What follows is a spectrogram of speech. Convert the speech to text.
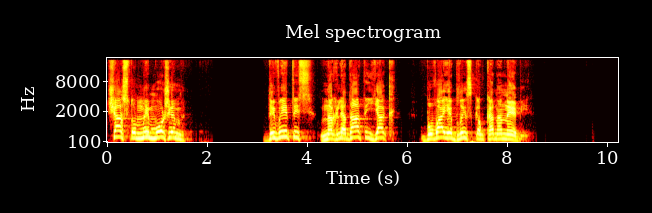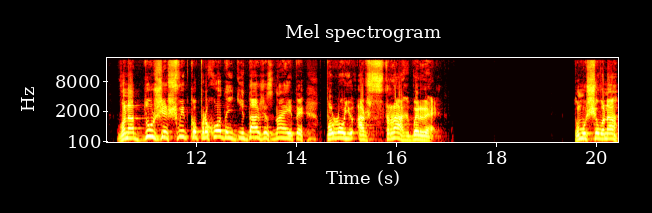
часто ми можемо дивитись, наглядати, як буває блискавка на небі. Вона дуже швидко проходить і навіть, знаєте, порою аж страх бере. Тому що вона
